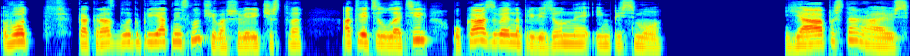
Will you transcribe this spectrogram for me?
«Вот как раз благоприятный случай, Ваше Величество», — ответил Латиль, указывая на привезенное им письмо. «Я постараюсь»,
